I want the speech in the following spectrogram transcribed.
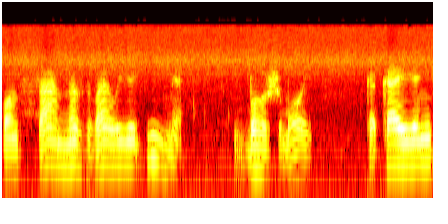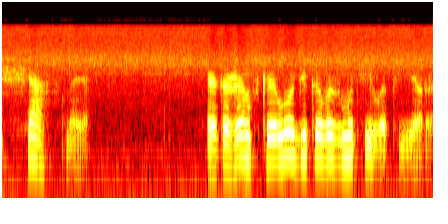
«Он сам назвал ее имя. Боже мой, какая я несчастная!» Эта женская логика возмутила Пьера.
